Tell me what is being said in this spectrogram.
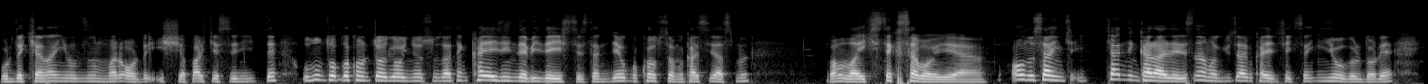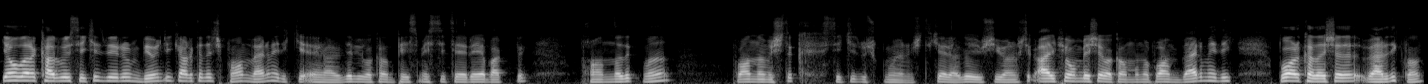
Burada Kenan Yıldız'ın var. Orada iş yapar kesinlikle. Uzun topla kontrollü oynuyorsun zaten. Kalecini de bir değiştirsen. Diego Costa mı Casillas mı? Vallahi ikisi de kısa boylu ya. Onu sen kendin karar verirsin ama güzel bir kaleci çeksen iyi olurdu oraya. Genel olarak kadroya 8 veriyorum. Bir önceki arkadaşı puan vermedik ki herhalde. Bir bakalım PES Messi TR'ye baktık. Puanladık mı? Puanlamıştık. 8.5 mu vermiştik? Herhalde öyle bir şey vermiştik. Alp'i 15'e bakalım ona puan vermedik. Bu arkadaşa verdik lan.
